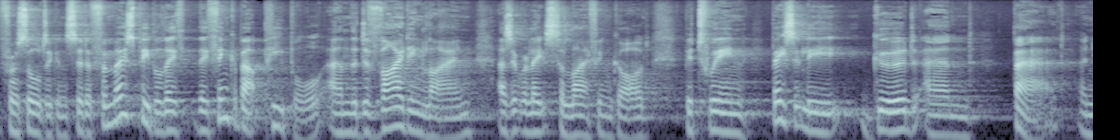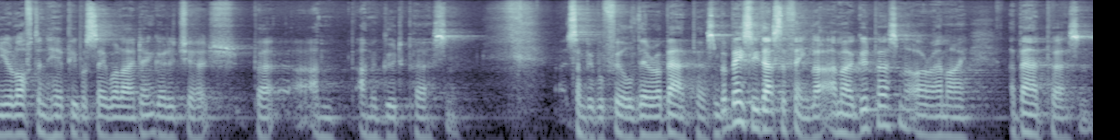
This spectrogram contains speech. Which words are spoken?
for us all to consider. For most people, they, they think about people and the dividing line as it relates to life in God between basically good and bad. And you'll often hear people say, Well, I don't go to church but I'm, I'm a good person. Some people feel they're a bad person, but basically that's the thing. Like, am I a good person or am I a bad person?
